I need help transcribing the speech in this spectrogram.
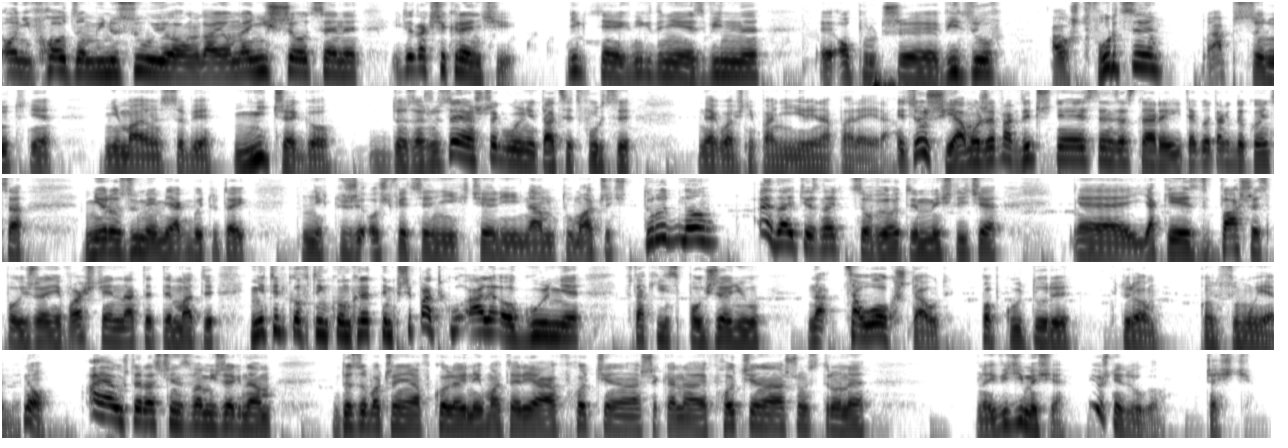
oni wchodzą, minusują, dają najniższe oceny i to tak się kręci. Nikt nie, nigdy nie jest winny, e, oprócz e, widzów, a już twórcy absolutnie nie mają sobie niczego do zarzucenia, szczególnie tacy twórcy jak właśnie pani Irina Pereira. I cóż, ja może faktycznie jestem za stary i tego tak do końca nie rozumiem, jakby tutaj niektórzy oświeceni chcieli nam tłumaczyć. Trudno, dajcie znać, co wy o tym myślicie. E, jakie jest wasze spojrzenie właśnie na te tematy, nie tylko w tym konkretnym przypadku, ale ogólnie w takim spojrzeniu na całokształt popkultury, którą konsumujemy. No, a ja już teraz się z wami żegnam. Do zobaczenia w kolejnych materiałach. Wchodźcie na nasze kanały, wchodźcie na naszą stronę. No i widzimy się już niedługo. Cześć.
